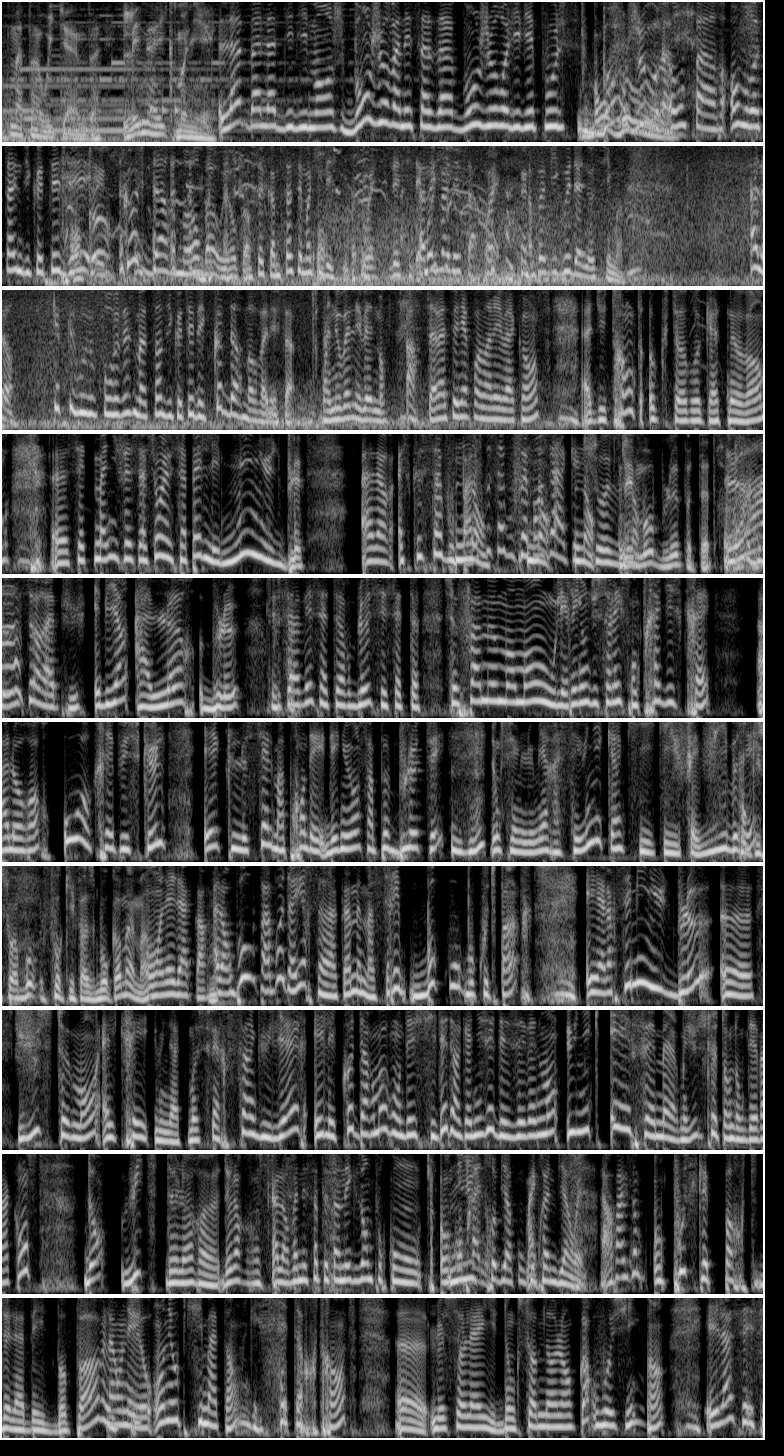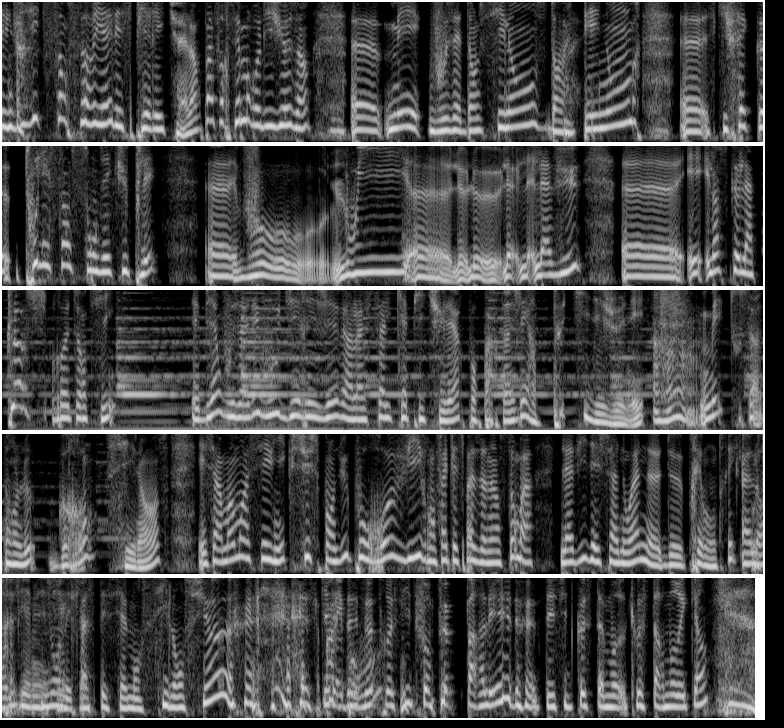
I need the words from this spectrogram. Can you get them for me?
Europe Matin Week-end. Lénaïque Monnier. La balade du dimanche. Bonjour Vanessa Zaza, bonjour Olivier Pouls. Bonjour. On part en Bretagne du côté des Encore Côtes d'Armor. Bah oui, encore, c'est comme ça, c'est moi qui décide. Ouais, décidez. Avec Moi. Vanessa. Ouais, un peu bigoudane aussi, moi. Alors, qu'est-ce que vous nous proposez ce matin du côté des Côtes d'Armor, Vanessa? Un nouvel événement. Ah. Ça va se tenir pendant les vacances, euh, du 30 octobre au 4 novembre. Euh, cette manifestation, elle s'appelle les Minutes Bleues. Alors, est-ce que ça vous parle? Est-ce que ça vous fait penser Non. à quelque Non. chose? Les mots bleus peut-être. L'heure ah, bleue. ça aurait pu. Eh bien, à l'heure bleue. Vous ça. savez, cette heure bleue, c'est cette, ce fameux moment où les rayons du soleil sont très discrets à l'aurore ou au crépuscule et que le ciel m'apprend des, des nuances un peu bleutées. Mhm. Donc c'est une lumière assez unique hein, qui, qui fait vibrer. Faut qu'il soit beau, faut qu'il fasse beau quand même. Hein. On est d'accord. Alors beau ou pas beau, d'ailleurs, ça a quand même inspiré beaucoup, beaucoup de peintres. Et alors ces minutes bleues, euh, justement, elles créent une atmosphère singulière et les Côtes d'Armor ont décidé d'organiser des événements uniques et éphémères, mais juste le temps donc des vacances, dans huit de leurs euh, de leurs grands sites. Alors Vanessa, peut-être un exemple pour qu'on On illustre comprenne. bien, qu'on Ouais. comprenne bien, ouais. Alors par exemple, on pousse les portes de l'abbaye de Beauport. Là, on est, on est au petit matin, il est 7h30. Euh, le soleil donc somnole encore, vous aussi. Hein et là, c'est une visite sensorielle et spirituelle. Alors pas forcément religieuse, hein, euh, mais vous êtes dans le silence, dans la pénombre, euh, ce qui fait que tous les sens sont décuplés. Euh, vos l'ouïe, euh, le, le- la, la vue, euh, et, et lorsque la cloche retentit, eh bien, vous allez vous diriger vers la salle capitulaire pour partager un petit déjeuner. Ah. Mais tout ça dans le grand silence. Et c'est un moment assez unique, suspendu pour revivre, en fait, l'espace d'un instant, bah, la vie des chanoines de Prémontré au Alors, XIIIe nous, on n'est pas spécialement silencieux. Est-ce qu'il y a d'autres sites où on peut parler, de- des sites costarmoricains?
